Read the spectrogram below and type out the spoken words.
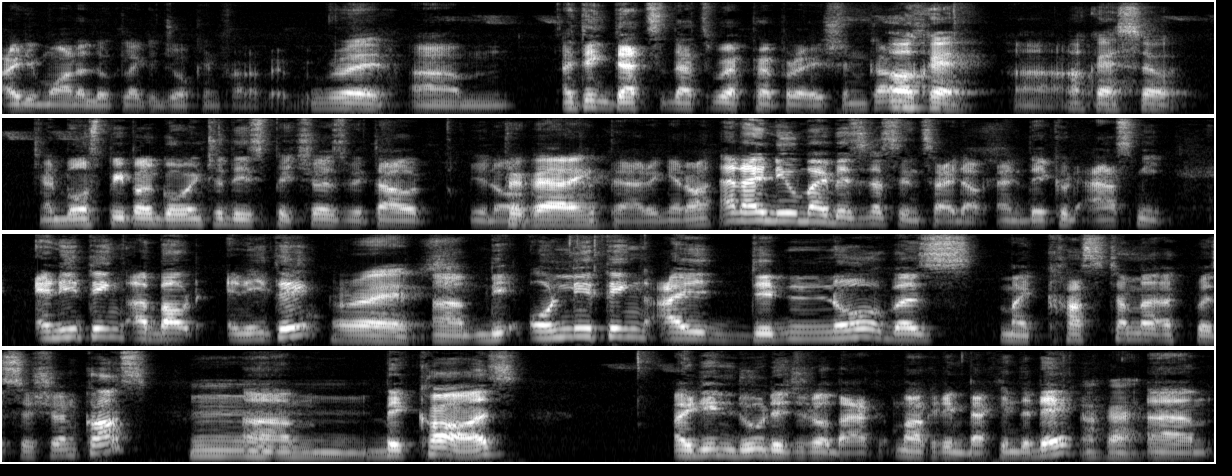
I didn't want to look like a joke in front of everyone. Right. Um, I think that's that's where preparation comes. Okay. Uh, okay. So And most people go into these pictures without you know Preparing. preparing at all. And I knew my business inside out, and they could ask me anything about anything. right. Um, the only thing I didn't know was my customer acquisition cost Hmm. um, because I didn't do digital back marketing back in the day. Okay. Um,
